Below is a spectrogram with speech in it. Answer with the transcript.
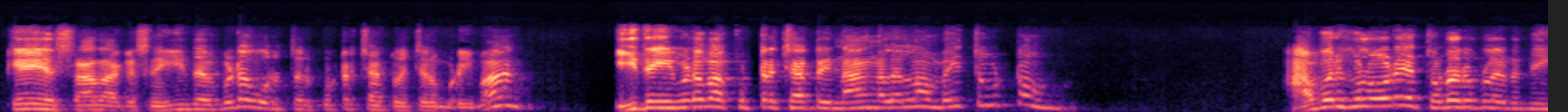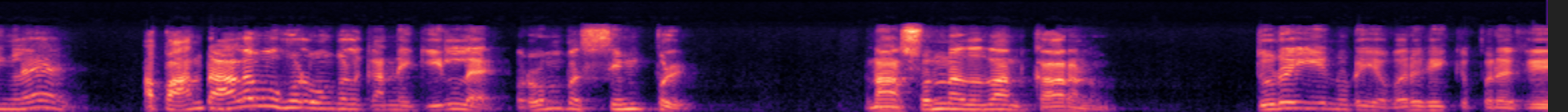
கே எஸ் ராதாகிருஷ்ணன். இதை விட ஒருத்தர் குற்றச்சாட்டு வச்சிட முடியுமா? இதை விடவா குற்றச்சாட்டை நாங்கள் எல்லாம் வைத்து விட்டோம். அவர்களோட தொடர்புல இருந்தீங்களே. அப்ப அந்த அளவுகள் உங்களுக்கு அன்னைக்கு இல்ல. ரொம்ப சிம்பிள் நான் சொன்னதுதான் காரணம். துரையினுடைய வருகைக்கு பிறகு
